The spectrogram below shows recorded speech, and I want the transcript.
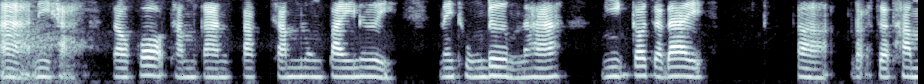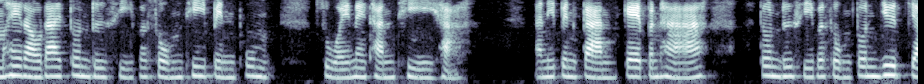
อ่านี่ค่ะ เราก็ทำการปักชำลงไปเลย ในถุงเดิมนะคะ นี่ก็จะได้จะทำให้เราได้ต้นฤาษีผสมที่เป็นพุ่มสวยในทันทีค่ะ อันนี้เป็นการแก้ปัญหาต้นฤาษีผสมต้นยืดย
